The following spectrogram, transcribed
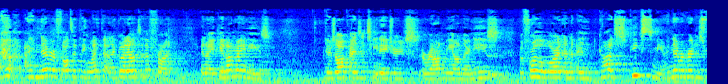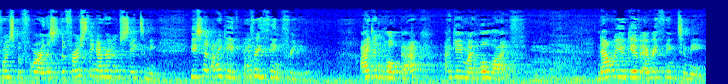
I never felt anything like that. And I go down to the front and I get on my knees. There's all kinds of teenagers around me on their knees before the Lord, and, and God speaks to me. I never heard his voice before, and this is the first thing I heard him say to me. He said, I gave everything for you. I didn't hold back, I gave my whole life. Now will you give everything to me?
